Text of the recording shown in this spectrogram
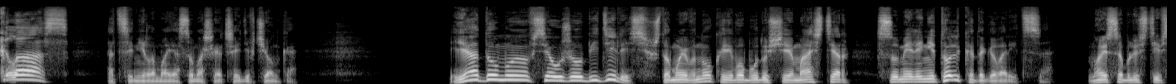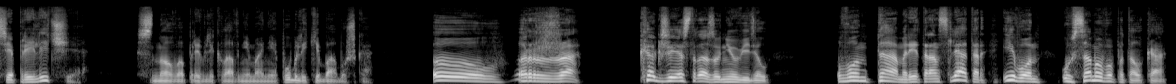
«Класс!» — оценила моя сумасшедшая девчонка. Я думаю, все уже убедились, что мой внук и его будущий мастер сумели не только договориться, но и соблюсти все приличия. Снова привлекла внимание публики бабушка. «О, ржа! Как же я сразу не увидел! Вон там ретранслятор и вон у самого потолка.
